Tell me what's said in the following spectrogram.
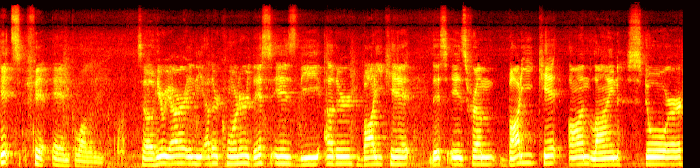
its fit and quality. So here we are in the other corner. This is the other body kit. This is from Body Kit Online Store.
